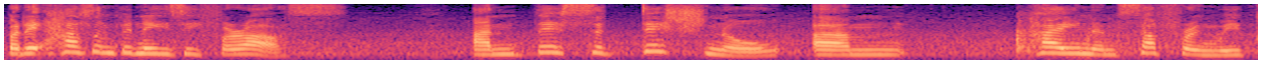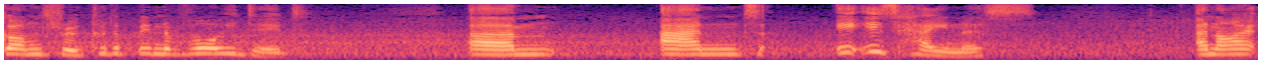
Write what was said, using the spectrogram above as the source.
but it hasn't been easy for us. And this additional um, pain and suffering we've gone through could have been avoided. Um, and it is heinous. And I,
